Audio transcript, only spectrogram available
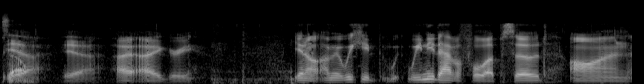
So. Yeah, yeah, I, I agree. You know, I mean, we could we need to have a full episode on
